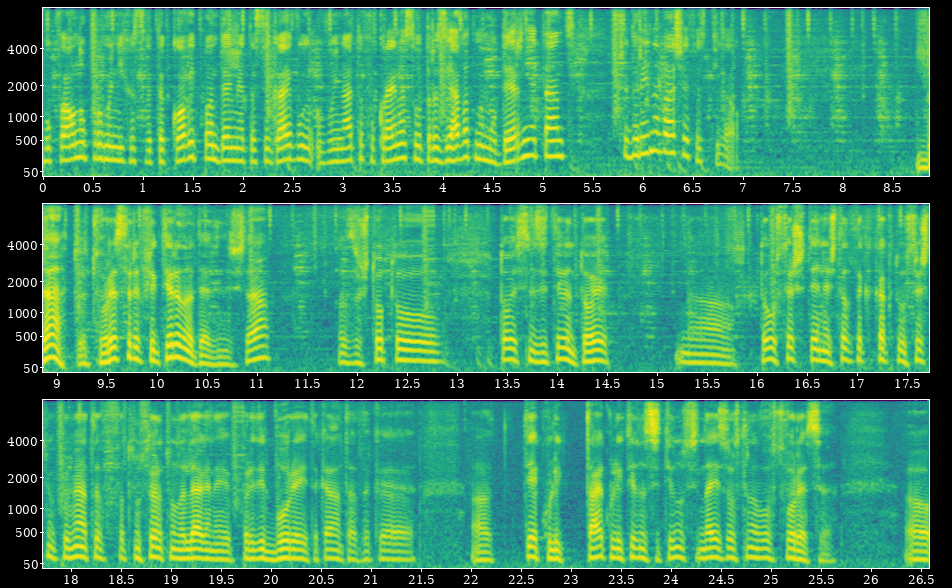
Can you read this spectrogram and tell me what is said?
буквално промениха света, COVID-пандемията, сега и вой- войната в Украина, се отразяват на модерния танц, че дори на вашия фестивал. Да, творец рефлектира на тези неща, защото той е сензитивен, той, а, той усеща тези неща, така както усещаме промяната в атмосферното налягане преди буря и така нататък. А, тия, тая колективна сетивност е най-изострена в Твореца. А,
